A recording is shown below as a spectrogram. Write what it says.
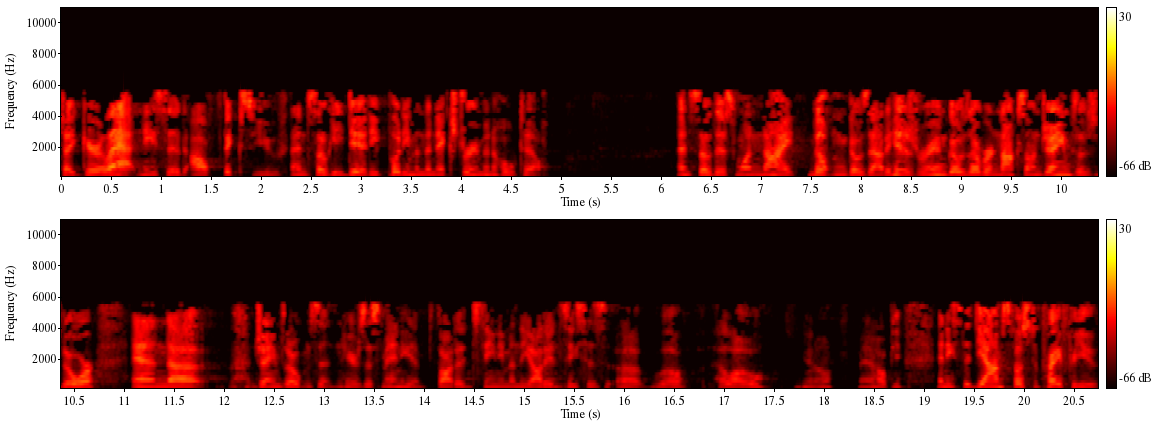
take care of that? And he said, I'll fix you. And so he did. He put him in the next room in a hotel. And so this one night, Milton goes out of his room, goes over and knocks on James's door, and uh, James opens it, and here's this man. He thought I'd seen him in the audience. He says, uh, Well, hello, you know, may I help you? And he said, Yeah, I'm supposed to pray for you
